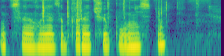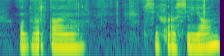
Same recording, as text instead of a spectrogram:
Оцього я заперечую повністю. Одвертаю всіх росіян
